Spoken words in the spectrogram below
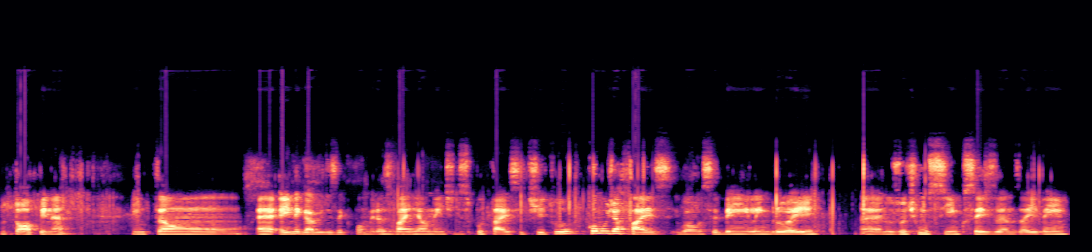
no top, né? Então, é, é, inegável dizer que o Palmeiras vai realmente disputar esse título, como já faz, igual você bem lembrou aí, é, nos últimos 5, 6 anos aí, vem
